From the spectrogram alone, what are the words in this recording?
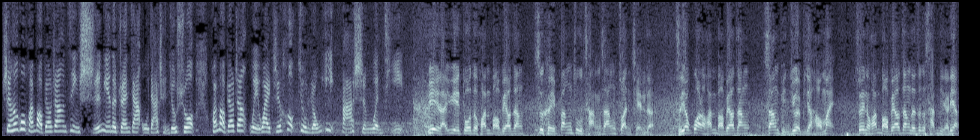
审核过环保标章近十年的专家吴嘉诚就说，环保标章委外之后，就容易发生问题。越来越多的环保标章是可以帮助厂商赚钱的，只要挂了环保标章，商品就会比较好卖。所以呢，环保标章的这个产品的量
